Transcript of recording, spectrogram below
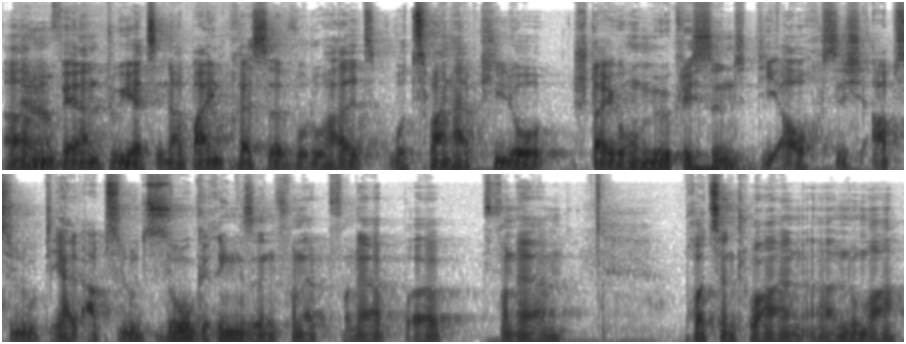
Ähm, ja. Während du jetzt in der Beinpresse, wo du halt, wo zweieinhalb Kilo Steigerungen möglich sind, die auch sich absolut, die halt absolut so gering sind von der, von der, äh, von der prozentualen äh, Nummer,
